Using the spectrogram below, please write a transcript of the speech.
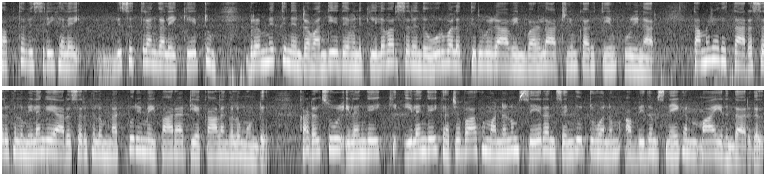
சப்த விசிறிகளை விசித்திரங்களை கேட்டும் பிரமித்து நின்ற வந்தியத்தேவனுக்கு இளவரசர் இந்த ஊர்வலத் திருவிழாவின் வரலாற்றையும் கருத்தையும் கூறினார். தமிழகத்து அரசர்களும் இலங்கை அரசர்களும் நட்புரிமை பாராட்டிய காலங்களும் உண்டு. கடல் சூழ் இலங்கைக்கு இலங்கை கஜபாகு மன்னனும் சேரன் செங்குட்டுவனும் அவ்விதம் சிநேகமாயிருந்தார்கள்.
